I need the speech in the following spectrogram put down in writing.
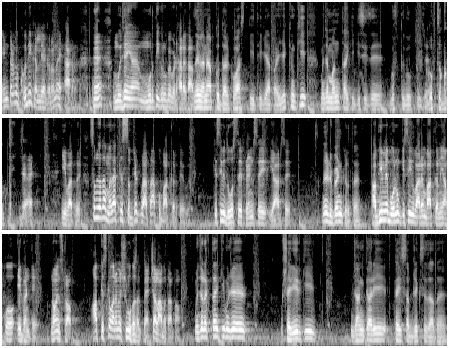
इंटरव्यू खुद ही कर लिया करो ना यार। मुझे यहाँ मूर्ति के रूप में बैठा रखा नहीं मैंने आपको दरख्वास्त की थी कि आप आइए क्योंकि मुझे मन था कि किसी से गुफ्तगू की जाए। गुफ्तगू की जाए। ये बात है। सबसे ज़्यादा मज़ा किस सब्जेक्ट पर आता है? आपको बात करते हुए। किसी भी दोस्त से फ्रेंड से यार से। नहीं डिपेंड करता है। अभी मैं बोलूँ किसी के बारे में बात करनी है आपको एक घंटे। नॉन स्टॉप आप किसके बारे में शुरू हो सकते हैं? चल आप बताता हूँ। मुझे लगता है कि मुझे शरीर की जानकारी कई सब्जेक्ट से ज़्यादा है।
